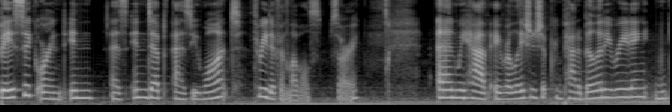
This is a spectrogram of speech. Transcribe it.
basic or in, in as in depth as you want three different levels, sorry. And we have a relationship compatibility reading.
